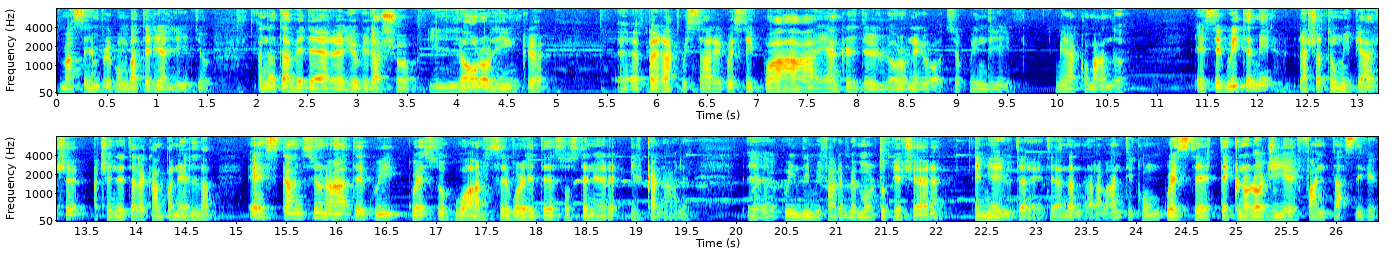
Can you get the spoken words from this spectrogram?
ma sempre con batteria al litio andate a vedere io vi lascio il loro link eh, per acquistare questi qua e anche del loro negozio quindi mi raccomando e seguitemi lasciate un mi piace accendete la campanella e scansionate qui questo QR se volete sostenere il canale. Eh, quindi mi farebbe molto piacere e mi aiuterete ad andare avanti con queste tecnologie fantastiche.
